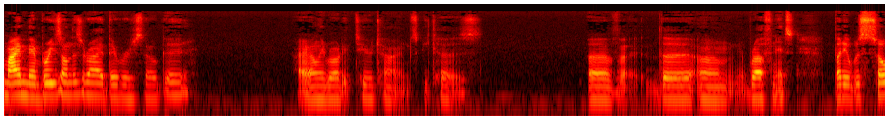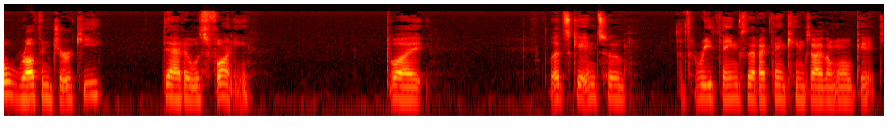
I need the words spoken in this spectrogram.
my memories on this ride, they were so good. I only rode it two times because of the um, roughness, but it was so rough and jerky that it was funny. But let's get into the three things that I think Kings Island will get.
